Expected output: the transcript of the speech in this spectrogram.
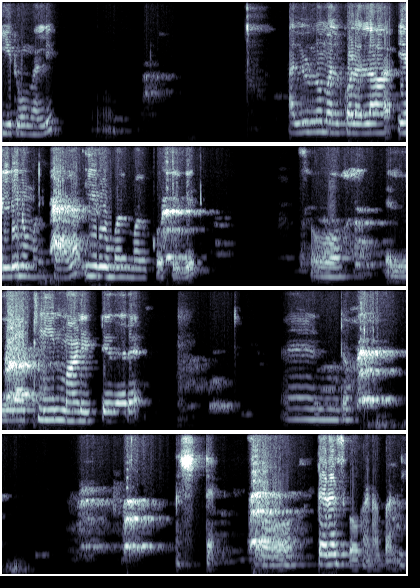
ಈ ರೂಮ್ ಅಲ್ಲಿ. ಅಲ್ಲೂ ಮಲ್ಕೊಳ್ಳಲ್ಲ ಎಲ್ಲಿನೂ ಮಲ್ಕೊಳ್ಳಲ್ಲ ಈ ರೂಮಲ್ಲಿ ಮಲ್ಕೋತೀವಿ. ಸೊ ಎಲ್ಲ ಕ್ಲೀನ್ ಮಾಡಿ ಇಟ್ಟಿದ್ದಾರೆ ಅಂಡ್ ಅಷ್ಟೇ ಸೊ ಟೆರೆಸ್ಗೆ ಹೋಗೋಣ, ಬನ್ನಿ.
